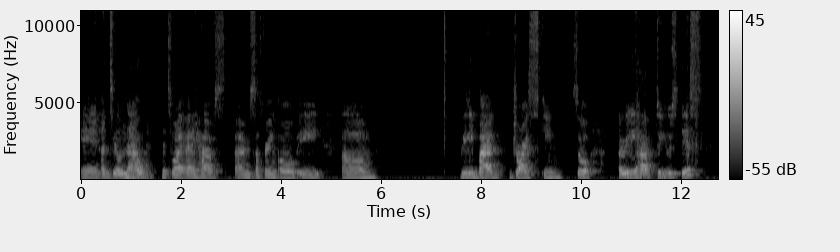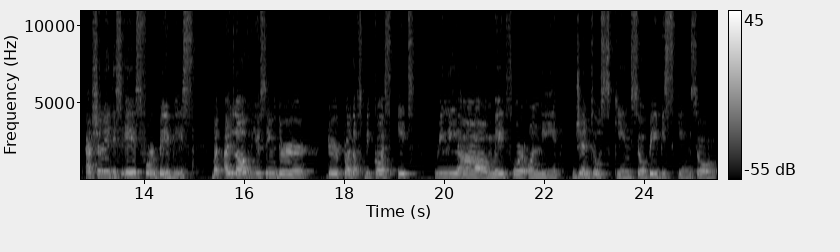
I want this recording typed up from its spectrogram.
And until now, that's why I have, I'm suffering of a um, really bad dry skin. So I really have to use this. Actually, this is for babies, but I love using their their products because it's really uh, made for only gentle skin, so baby skin. So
